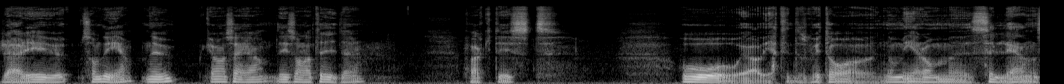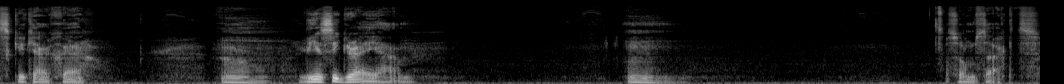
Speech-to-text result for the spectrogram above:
Det där är ju som det är nu, kan man säga. Det är sådana tider, faktiskt. Och jag vet inte, ska vi ta något mer om eh, Zelensky kanske? Mm. Lindsey Graham. Mm. Som sagt.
